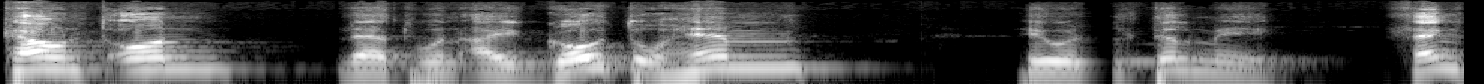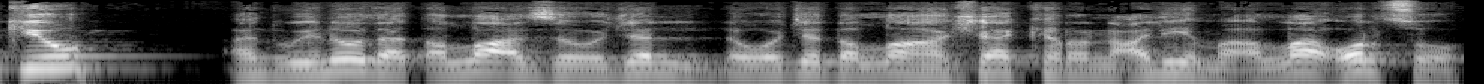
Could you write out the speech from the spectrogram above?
count on that when I go to Him, He will tell me, Thank you. And we know that Allah Azza wa Jal, وَجَدَ اللَّهَ شَاكِرًا عَلِيمًا. Allah also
